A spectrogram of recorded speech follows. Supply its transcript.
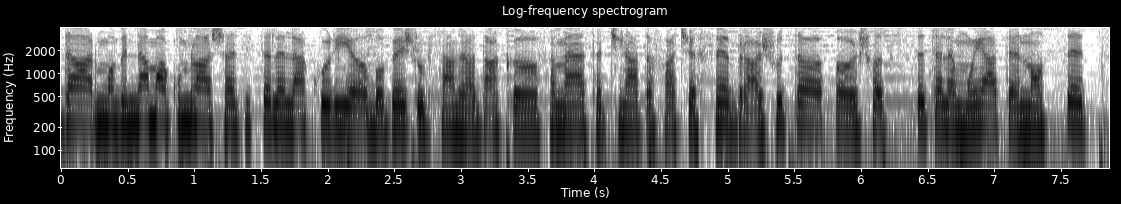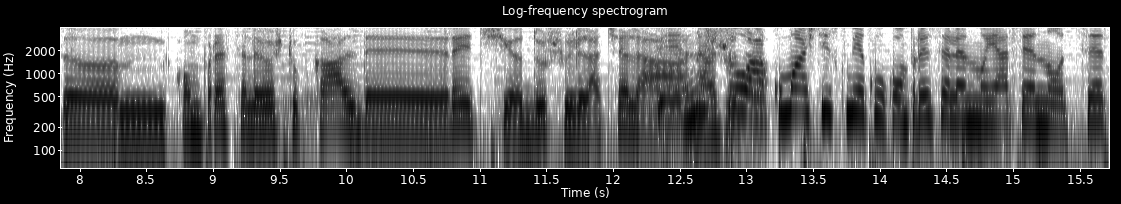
Dar mă gândeam acum la așa zisele lacuri uh, Băbeș Luxandra, dacă femeia sărcinată face febră, ajută uh, șosetele muiate în oțet, uh, compresele, eu știu, calde, reci, dușurile acelea e, Nu știu, ajută? acum știți cum e cu compresele înmuiate în oțet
